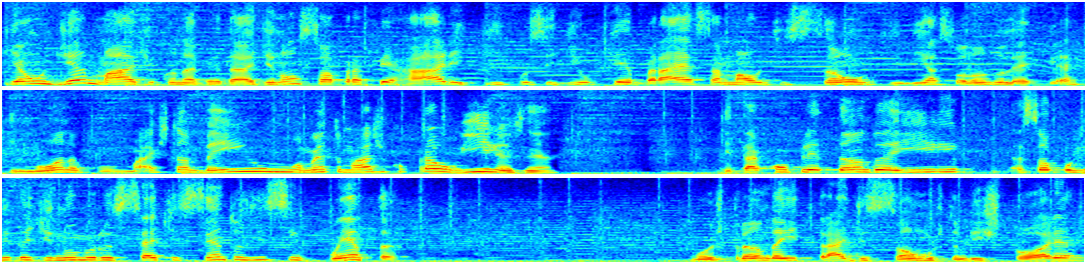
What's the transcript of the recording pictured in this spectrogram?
que é um dia mágico, na verdade, não só para a Ferrari, que conseguiu quebrar essa maldição que vinha assolando Leclerc em Mônaco, mas também um momento mágico para Williams, né? Que está completando aí a sua corrida de número 750, mostrando aí tradição, mostrando história.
